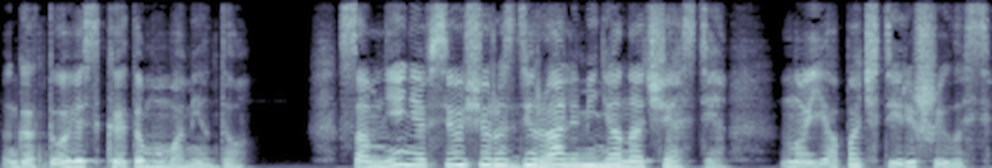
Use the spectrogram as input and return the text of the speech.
готовясь к этому моменту. Сомнения все еще раздирали меня на части, но я почти решилась.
